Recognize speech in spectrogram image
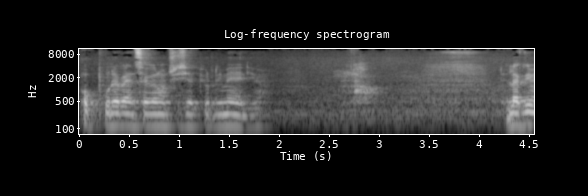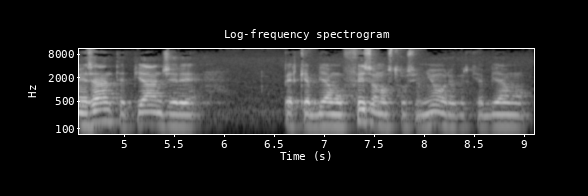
oppure pensa che non ci sia più rimedio. Lacrime sante è piangere perché abbiamo offeso nostro Signore, perché abbiamo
